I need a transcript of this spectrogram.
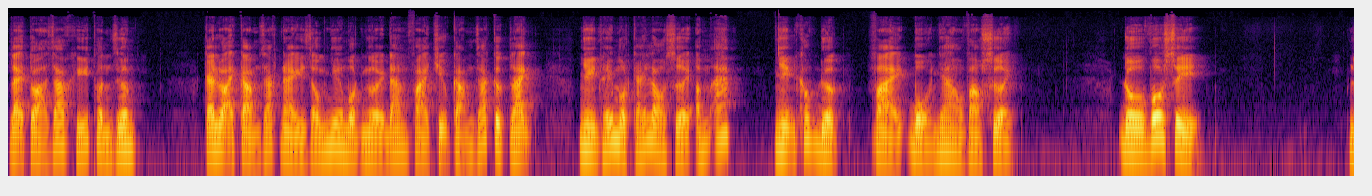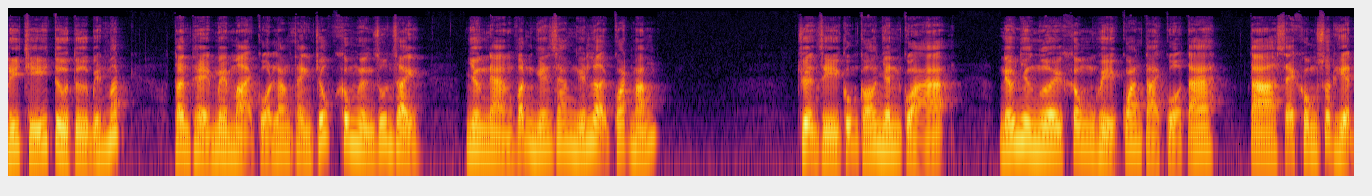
lại tỏa ra khí thuần dương. Cái loại cảm giác này giống như một người đang phải chịu cảm giác cực lạnh, nhìn thấy một cái lò sưởi ấm áp, nhịn không được, phải bổ nhào vào sưởi. Đồ vô sỉ! Lý trí từ từ biến mất, thân thể mềm mại của Lăng Thanh Trúc không ngừng run rẩy, nhưng nàng vẫn nghiến răng nghiến lợi quát mắng. Chuyện gì cũng có nhân quả, nếu như ngươi không hủy quan tài của ta, ta sẽ không xuất hiện.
